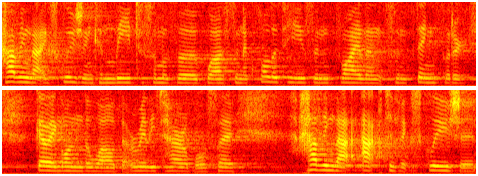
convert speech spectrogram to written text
having that exclusion can lead to some of the worst inequalities and violence and things that are going on in the world that are really terrible. So having that active exclusion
